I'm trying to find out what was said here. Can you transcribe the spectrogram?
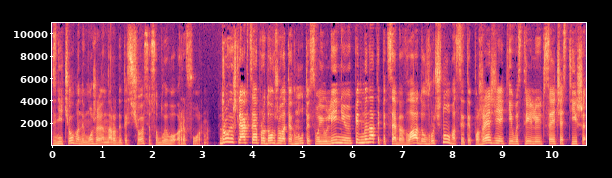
З нічого не може народитись щось особливо реформи. Другий шлях це продовжувати гнути свою лінію, підминати під себе владу, вручну гасити пожежі, які вистрілюють все частіше,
